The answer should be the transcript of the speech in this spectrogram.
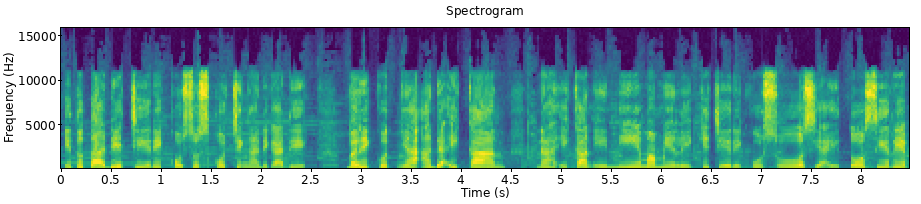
Itu tadi ciri khusus kucing adik-adik. Berikutnya ada ikan. Nah, ikan ini memiliki ciri khusus yaitu sirip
